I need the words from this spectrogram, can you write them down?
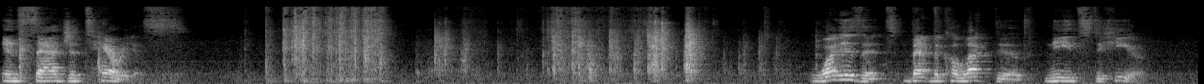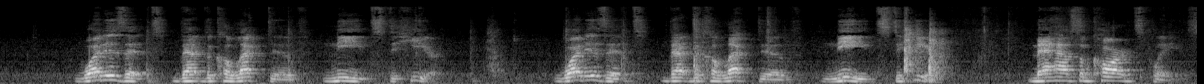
in Sagittarius. What is it that the collective needs to hear? What is it that the collective needs to hear? What is it that the collective needs to hear? May I have some cards, please?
